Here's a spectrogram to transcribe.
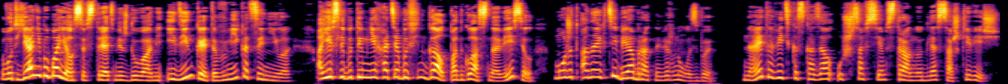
Вот я не побоялся встрять между вами, и Динка это вмиг оценила. А если бы ты мне хотя бы фингал под глаз навесил, может, она и к тебе обратно вернулась бы». На это Витька сказал уж совсем странную для Сашки вещь.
